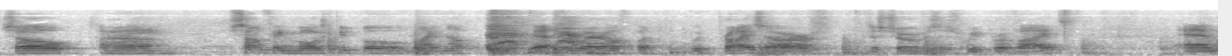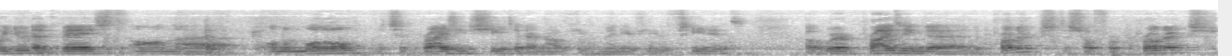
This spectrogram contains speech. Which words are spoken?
So um, something most people might not be that aware of, but we price our the services we provide, and we do that based on uh, on a model. It's a pricing sheet. I don't know if you, many of you have seen it, but we're pricing the, the products, the software products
